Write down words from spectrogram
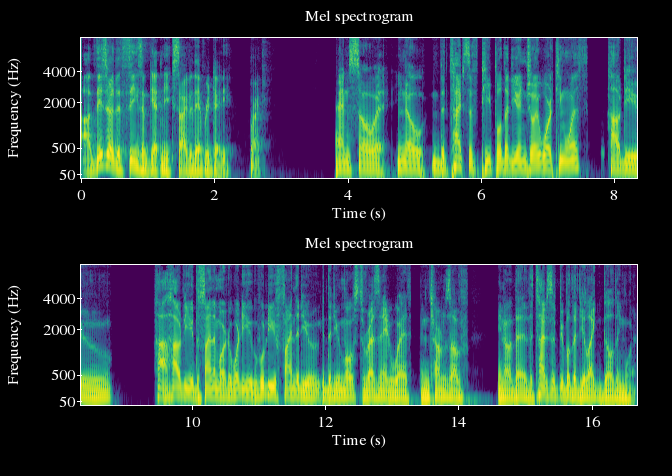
uh, these are the things that get me excited every day. Right. And so, you know, the types of people that you enjoy working with, how do you how, how do you define them or what do you who do you find that you that you most resonate with in terms of you know, the, the types of people that you like building with?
